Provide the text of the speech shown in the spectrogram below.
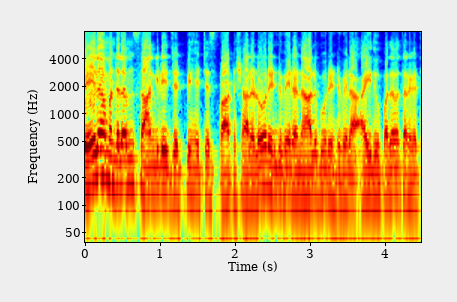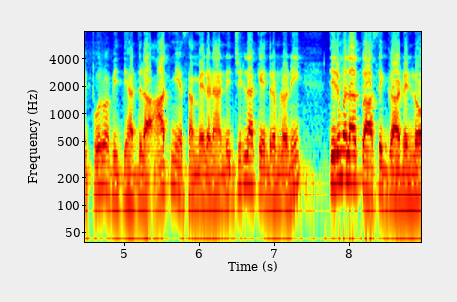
బేలా మండలం సాంగిడి జెడ్పీహెచ్ఎస్ పాఠశాలలో రెండు వేల నాలుగు రెండు వేల ఐదు పదవ తరగతి పూర్వ విద్యార్థుల ఆత్మీయ సమ్మేళనాన్ని జిల్లా కేంద్రంలోని తిరుమల క్లాసిక్ గార్డెన్లో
